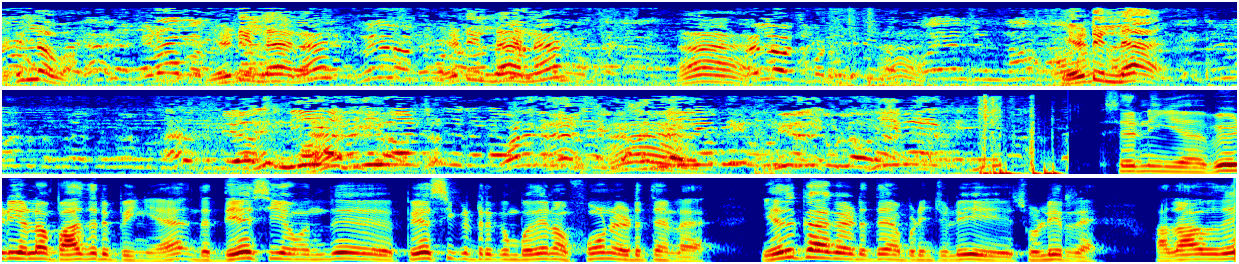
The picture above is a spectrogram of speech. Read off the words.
எடில்லவா எடில்ல எடில்ல எடில்ல சரி நீங்கள் வீடியோலாம் பார்த்துருப்பீங்க. இந்த தேசியம் வந்து பேசிக்கிட்டு இருக்கும்போதே நான் ஃபோன் எடுத்தேன்ல. எதுக்காக எடுத்தேன் அப்படின்னு சொல்லி சொல்லிடுறேன். அதாவது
